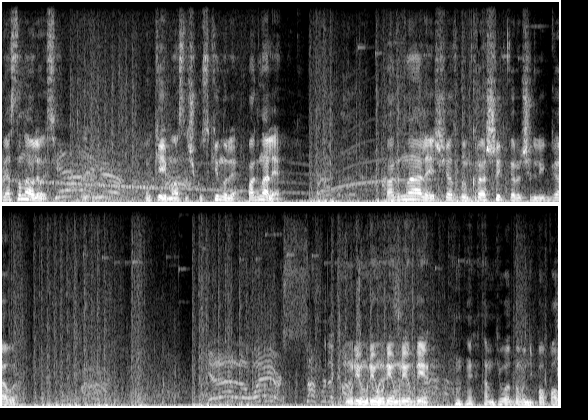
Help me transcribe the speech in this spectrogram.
Не останавливайся. Окей, масочку скинули. Погнали. Погнали. Сейчас будем крошить, короче, легавых. Умри, умри, умри, умри, умри. Там ни в одного не попал.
